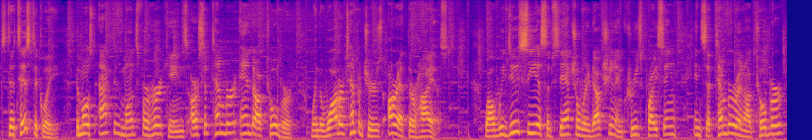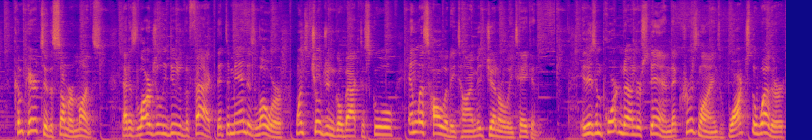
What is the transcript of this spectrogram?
Statistically, the most active months for hurricanes are September and October when the water temperatures are at their highest. While we do see a substantial reduction in cruise pricing in September and October compared to the summer months, that is largely due to the fact that demand is lower once children go back to school and less holiday time is generally taken it is important to understand that cruise lines watch the weather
